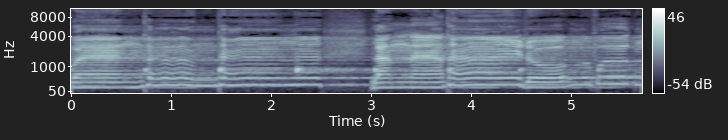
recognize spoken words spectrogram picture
vàng thương thang lành thái ruộng phước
